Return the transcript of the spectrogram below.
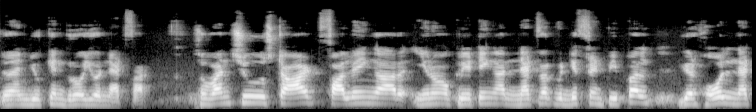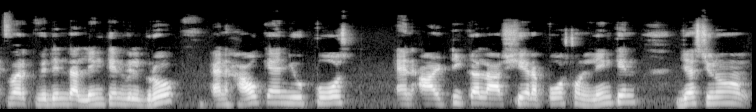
and you can grow your network so once you start following or you know creating a network with different people your whole network within the linkedin will grow and how can you post an article or share a post on linkedin? Just you know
